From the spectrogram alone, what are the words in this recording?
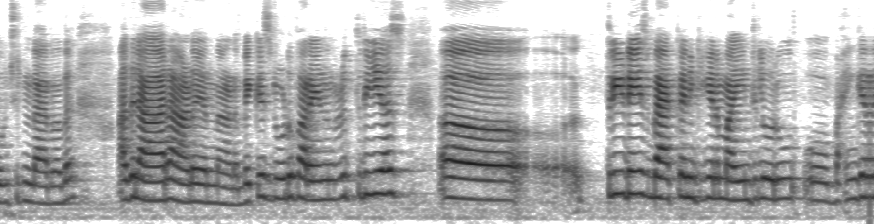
ചോദിച്ചിട്ടുണ്ടായിരുന്നത്. അതിലാരാണ് എന്നാണ്. ബിക്കോസ് ഡൂഡ് പറയുന്നത് ഒരു three years three days back എനിക്കിങ്ങനെ മൈൻഡിൽ ഒരു ഭയങ്കര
